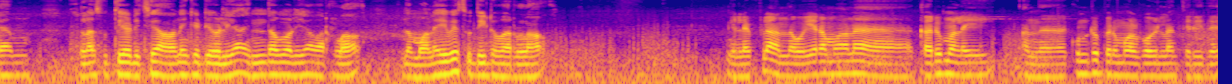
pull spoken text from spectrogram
டேம் எல்லாம் சுற்றி அடித்து ஆனைக்கட்டி வழியாக இந்த வழியாக வரலாம். இந்த மலையவே சுற்றிட்டு வரலாம். இங்கே லெஃப்டில் அந்த உயரமான கருமலை அந்த குன்று பெருமாள் கோவில்லாம் தெரியுது.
